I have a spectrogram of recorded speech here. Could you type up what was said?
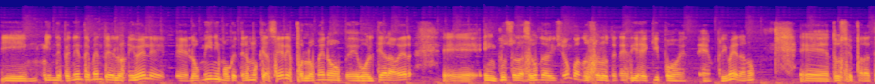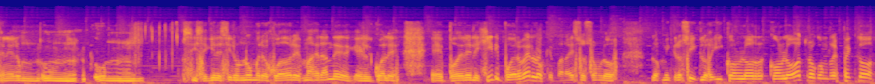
y independientemente de los niveles, eh, lo mínimo que tenemos que hacer es por lo menos eh, voltear a ver eh, incluso la segunda división cuando solo tenés 10 equipos en, primera, ¿no? entonces, para tener un si se quiere decir, un número de jugadores más grande, el cual es eh, poder elegir y poder verlos, que para eso son los, los microciclos. Y con lo, con lo otro, con respecto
